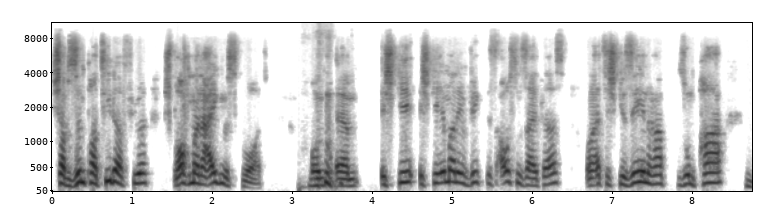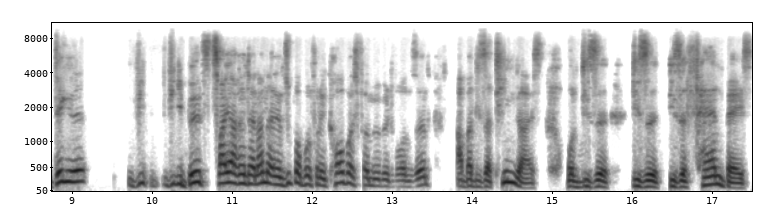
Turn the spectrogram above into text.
Ich habe Sympathie dafür. Ich brauche meine eigene Squad. Und ähm, ich gehe ich geh immer den Weg des Außenseiters. Und als ich gesehen habe, so ein paar Dinge, wie, wie die Bills zwei Jahre hintereinander in den Super Bowl von den Cowboys vermöbelt worden sind, aber dieser Teamgeist und Mhm. diese, diese, diese Fanbase,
